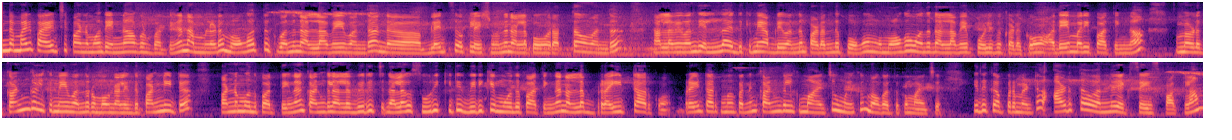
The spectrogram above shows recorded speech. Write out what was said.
இந்த மாதிரி பயிற்சி பண்ணும்போது என்ன ஆகும்னு பார்த்தீங்கன்னா நம்மளோட முகத்துக்கு வந்து நல்லாவே வந்து அந்த பிளட் சர்க்குலேஷன் வந்து நல்லா போகும். ரத்தம் வந்து நல்லாவே வந்து எல்லா இதுக்குமே அப்படியே வந்து படர்ந்து போகும். உங்கள் முகம் வந்து நல்லாவே பொழிவு கிடக்கும். அதே மாதிரி பார்த்தீங்கன்னா நம்மளோட கண்களுக்குமே வந்து ரொம்ப நல்லது இது பண்ணிட்டு பண்ணும்போது பார்த்தீங்கன்னா கண்கள் நல்லா விரிச்சு நல்லா சுருக்கிட்டு விரிக்கும் போது பார்த்தீங்கன்னா நல்லா பிரைட்டாக இருக்கும். பிரைட்டாக இருக்கும்போது பார்த்தீங்கன்னா கண்களுக்கும் ஆயிடுச்சு உங்களுக்கு முகத்துக்கும் ஆயிடுச்சு. இதுக்கப்புறமேட்டு அடுத்த வந்து எக்ஸசைஸ் பார்க்கலாம்.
